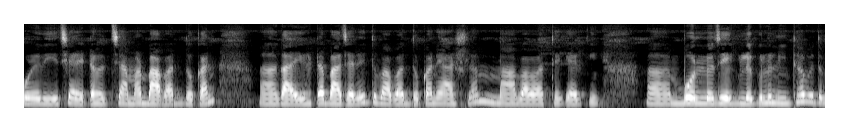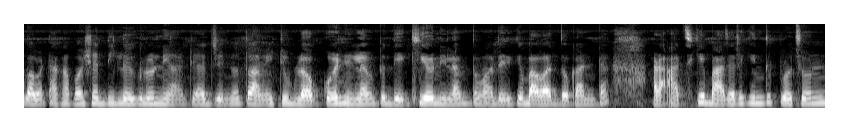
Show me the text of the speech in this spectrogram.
করে দিয়েছি। আর এটা হচ্ছে আমার বাবার দোকান গাইঘাটা বাজারে। তো বাবার দোকানে আসলাম। মা বাবার থেকে আর কি বলল যে এগুলো এগুলো নিতে হবে, তো বাবা টাকা পয়সা দিল এগুলো নেওয়া টেওয়ার জন্য। তো আমি একটু ব্লগ করে নিলাম, একটু দেখিয়েও নিলাম তোমাদেরকে বাবার দোকানটা। আর আজকে বাজারে কিন্তু প্রচণ্ড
